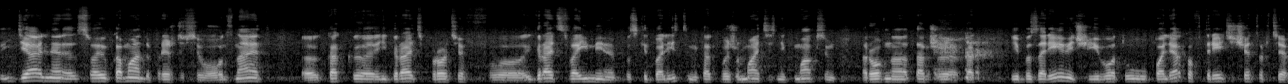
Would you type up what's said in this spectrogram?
идеально свою команду прежде всего. Он знает, э, как э, играть против, э, играть своими баскетболистами, как выжимать из них максимум, ровно так же, как и Базаревич. И вот у поляков в третьей четверти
